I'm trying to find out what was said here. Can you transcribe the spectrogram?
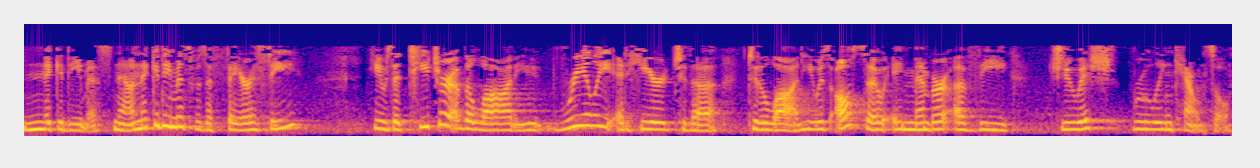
Nicodemus. Now, Nicodemus was a Pharisee. He was a teacher of the law and he really adhered to the, to the law. And he was also a member of the Jewish ruling council.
